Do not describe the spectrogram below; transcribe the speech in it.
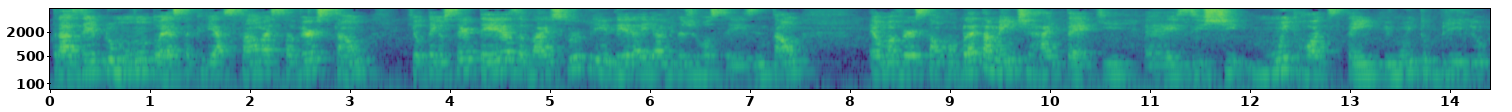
trazer para o mundo essa criação, essa versão que eu tenho certeza vai surpreender aí a vida de vocês. Então, é uma versão completamente high-tech, é, existe muito hot stamp, muito brilho,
